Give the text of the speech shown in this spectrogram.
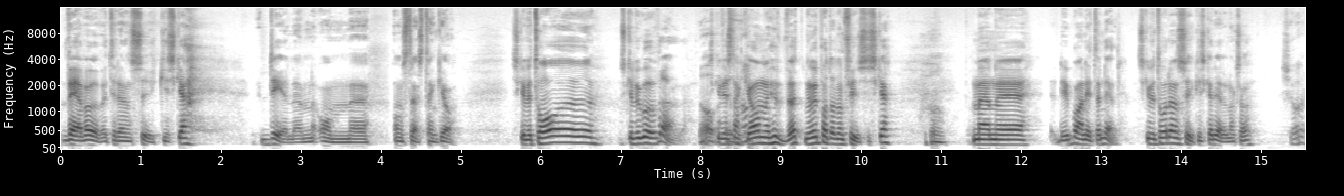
väva över till den psykiska delen om, eh, om stress tänker jag. Ska vi ta, eh, ska vi gå över där? Ja, ska vi ja. snacka om huvudet? Nu har vi pratat om fysiska. Men eh, det är bara en liten del. Ska vi ta den psykiska delen också? Kör.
